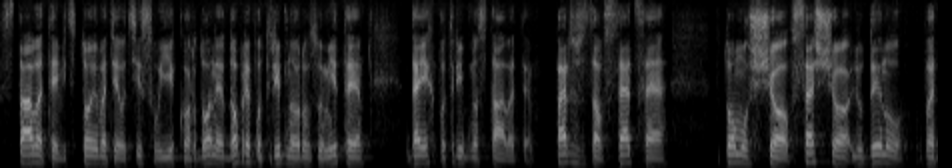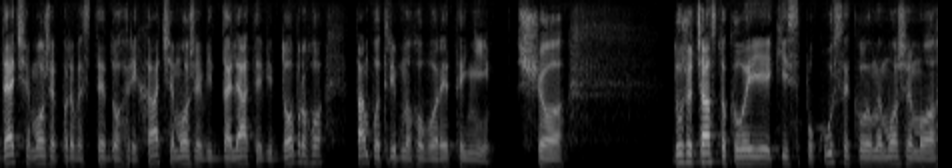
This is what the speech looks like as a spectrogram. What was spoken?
ставити, відстоювати оці свої кордони, добре потрібно розуміти, де їх потрібно ставити. Перш за все, це в тому, що все, що людину веде, чи може привести до гріха, чи може віддаляти від доброго, там потрібно говорити ні. Що дуже часто, коли є якісь спокуси, коли ми можемо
